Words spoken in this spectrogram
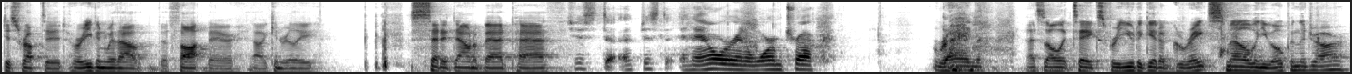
disrupted, or even without the thought there, uh, can really set it down a bad path. Just, uh, just an hour in a warm truck. Right. That's all it takes for you to get a great smell when you open the jar,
